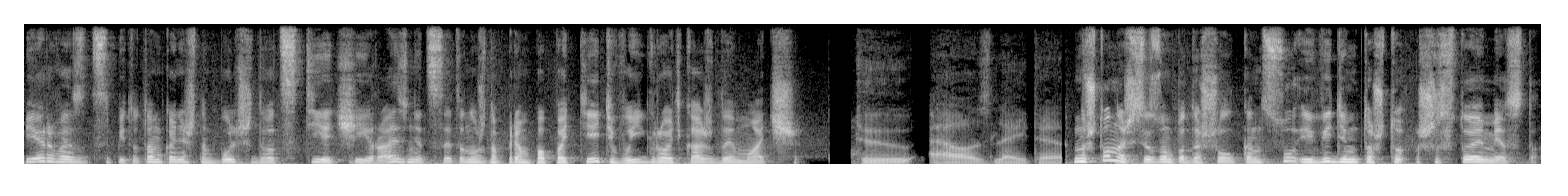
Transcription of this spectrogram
первое зацепит, то там, конечно, больше 20 очей разницы, это нужно прям попотеть, выигрывать каждое матч. Ну что, наш сезон подошел к концу, и видим то, что шестое место.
